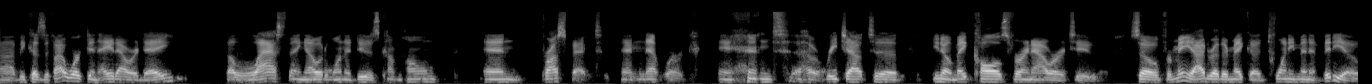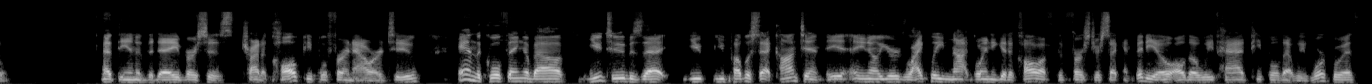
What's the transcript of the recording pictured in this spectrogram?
Uh, because if I worked an eight hour day, the last thing I would want to do is come home and prospect and network and uh, reach out to, you know, make calls for an hour or two. So for me, I'd rather make a 20 minute video at the end of the day versus try to call people for an hour or two. And the cool thing about YouTube is that you you publish that content, you know, you're likely not going to get a call off the first or second video, although we've had people that we work with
